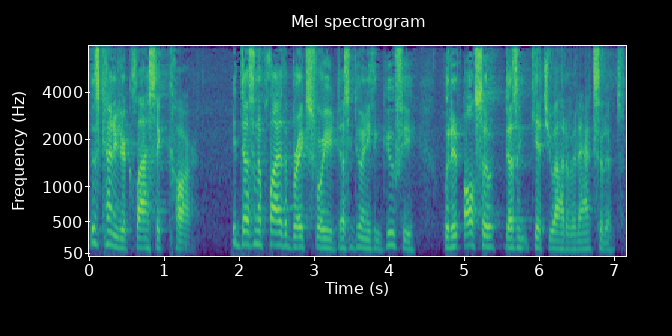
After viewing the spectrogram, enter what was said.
this is kind of your classic car. It doesn't apply the brakes for you, doesn't do anything goofy, but it also doesn't get you out of an accident.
